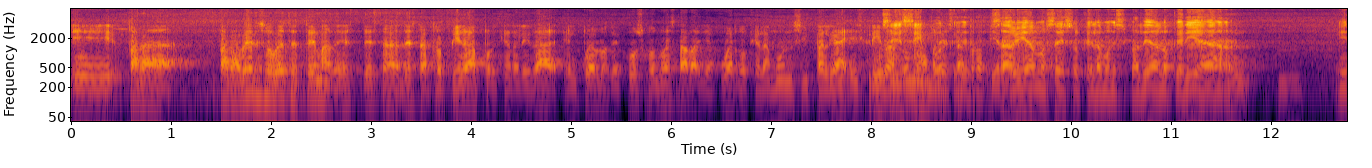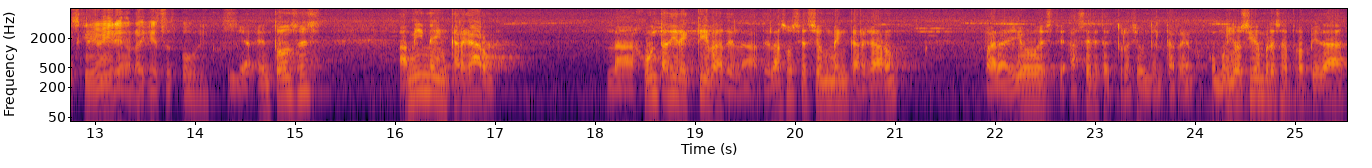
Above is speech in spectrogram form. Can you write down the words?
y para, para ver sobre este tema de, esta, de esta propiedad, porque en realidad el pueblo de Cusco no estaba de acuerdo que la municipalidad inscriba su nombre de esta propiedad. Sabíamos eso, que la municipalidad lo quería inscribir en registros públicos. Ya, entonces, a mí me encargaron la junta directiva de la, asociación me encargaron para yo este, hacer esta titulación del terreno. Como yo siembro esa propiedad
